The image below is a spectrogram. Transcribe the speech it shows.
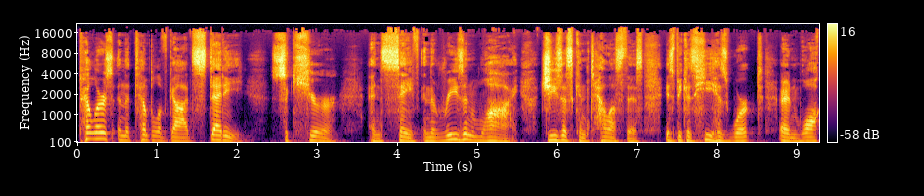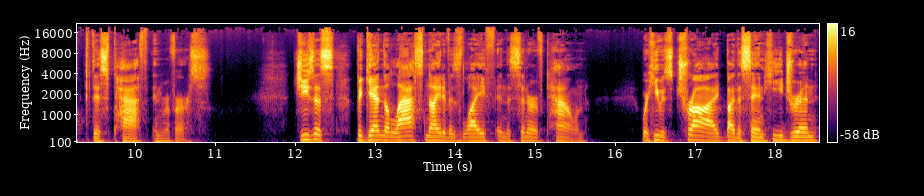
Pillars in the temple of God, steady, secure, and safe. And the reason why Jesus can tell us this is because he has worked and walked this path in reverse. Jesus began the last night of his life in the center of town where he was tried by the Sanhedrin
